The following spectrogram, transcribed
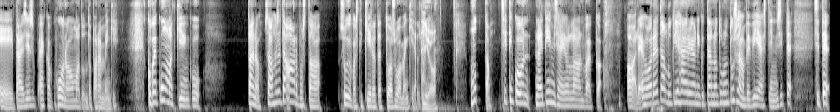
ei. Tai siis ehkä huono omatunto paremminkin. Kun me kummatkin, niin kuin, tai no, saahan sitä arvostaa sujuvasti kirjoitettua suomen kieltä. Joo. Mutta sitten kun on näitä ihmisiä, joilla on vaikka ADHD tai lukihäiriö, niin kuin tänne on tullut useampi viesti, niin sitten, sitten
